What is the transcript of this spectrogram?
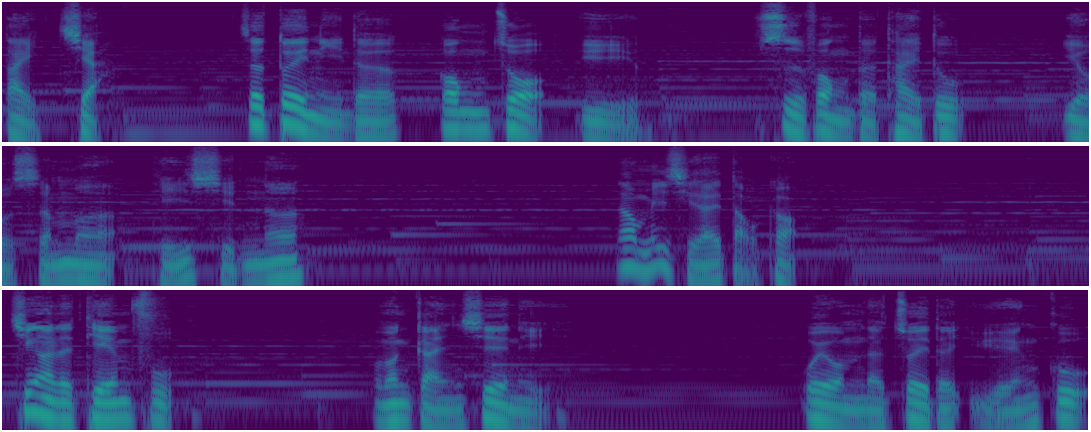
代价，这对你的工作与侍奉的态度有什么提醒呢？那我们一起来祷告，亲爱的天父，我们感谢你为我们的罪的缘故，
